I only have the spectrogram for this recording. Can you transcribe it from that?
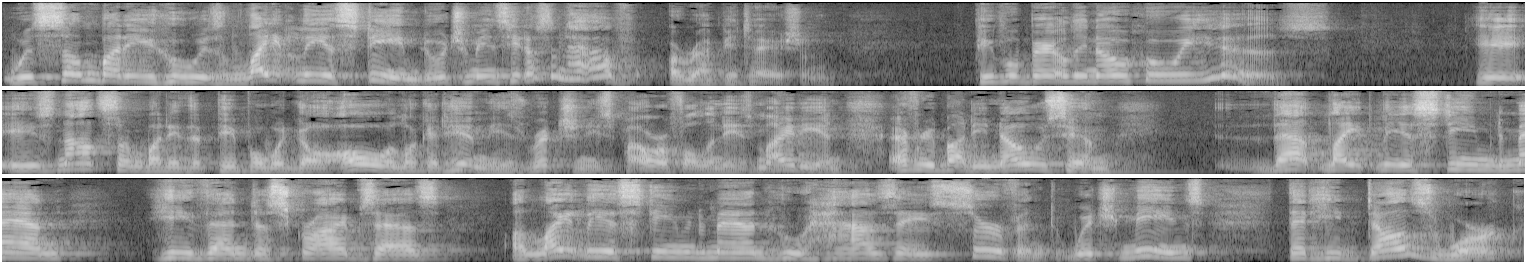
with somebody who is lightly esteemed, which means he doesn't have a reputation. People barely know who he is. He, he's not somebody that people would go, oh, look at him. He's rich and he's powerful and he's mighty and everybody knows him. That lightly esteemed man, he then describes as a lightly esteemed man who has a servant, which means that he does work,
